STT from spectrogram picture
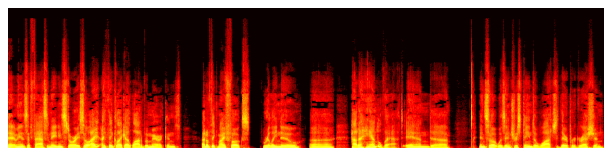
I mean, it's a fascinating story. So I, I think, like a lot of Americans, I don't think my folks really knew uh, how to handle that, and uh, and so it was interesting to watch their progression.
